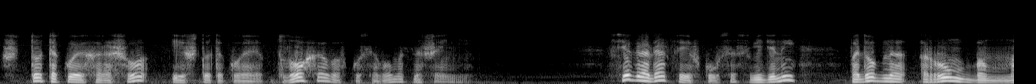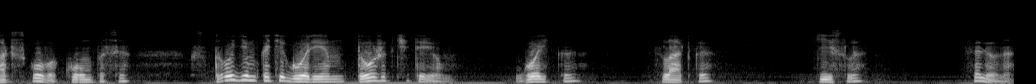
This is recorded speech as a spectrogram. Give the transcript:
что такое хорошо и что такое плохо во вкусовом отношении. Все градации вкуса сведены, подобно румбам морского компаса, к строгим категориям, тоже к четырем. Горько, сладко, кисло, солено.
